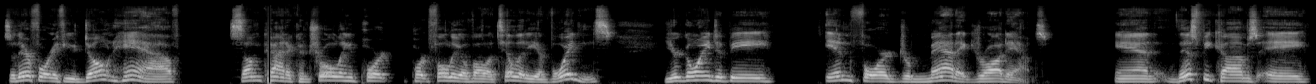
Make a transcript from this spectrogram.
So therefore, if you don't have some kind of controlling port, portfolio volatility avoidance, you're going to be in for dramatic drawdowns. And this becomes a,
